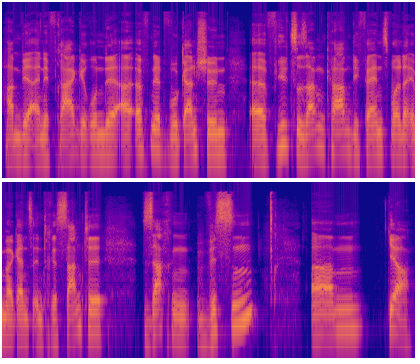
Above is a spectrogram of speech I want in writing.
haben wir eine Fragerunde eröffnet, wo ganz schön äh, viel zusammenkam. Die Fans wollen da immer ganz interessante Sachen wissen. Ähm, ja,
